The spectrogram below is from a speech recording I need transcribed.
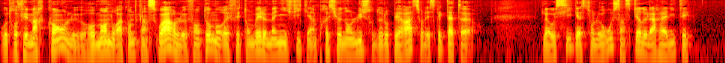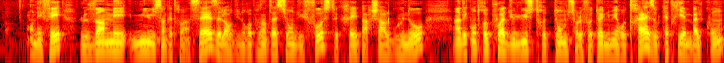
Autre fait marquant, le roman nous raconte qu'un soir, le fantôme aurait fait tomber le magnifique et impressionnant lustre de l'opéra sur les spectateurs. Là aussi, Gaston Leroux s'inspire de la réalité. En effet, le 20 mai 1896, lors d'une représentation du Faust créée par Charles Gounod, un des contrepoids du lustre tombe sur le fauteuil numéro 13 au quatrième balcon,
